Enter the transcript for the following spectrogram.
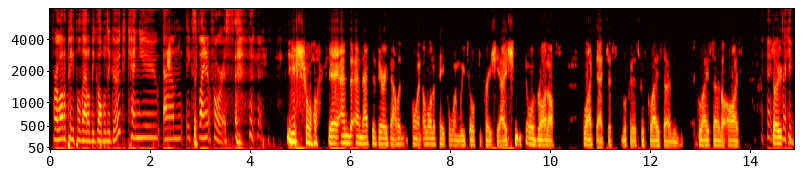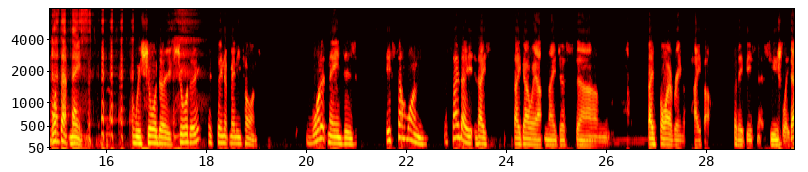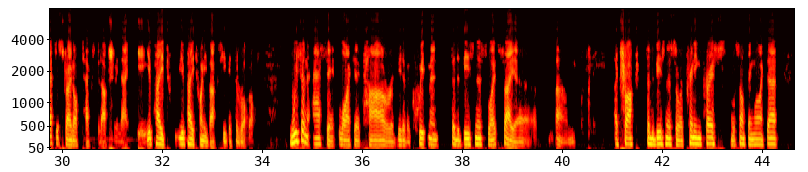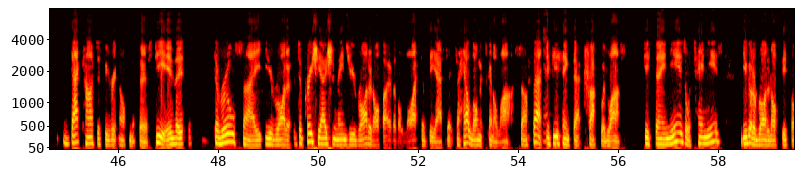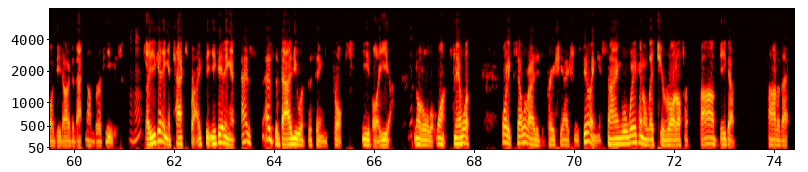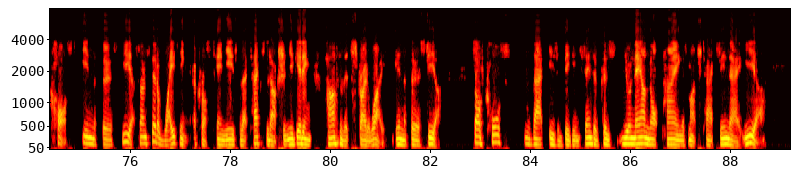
for a lot of people, that'll be gobbledygook. Can you um, explain it for us? Yeah, sure. Yeah, and and that's a very valid point. A lot of people, when we talk depreciation or write-offs like that, just look at us with glazed over glazed over eyes. So what that, that means, we sure do, sure do. We've seen it many times. What it means is, if someone, say they they they go out and they just um, they buy a ream of paper for their business. Usually, that's a straight off tax deduction in that year. You pay you pay twenty bucks, you get the write off with an asset like a car or a bit of equipment for the business, like say a, um, a truck for the business or a printing press or something like that, that can't just be written off in the first year. The, the rules say you write it, depreciation means you write it off over the life of the asset, so how long it's going to last. So if that, yeah. if you think that truck would last 15 years or 10 years, you've got to write it off bit by bit over that number of years. Mm-hmm. So you're getting a tax break, but you're getting it as as the value of the thing drops year by year, yep. not all at once. Now, what what accelerated depreciation is doing is saying, well, we're going to let you write off a far bigger part of that cost in the first year. So instead of waiting across 10 years for that tax deduction, you're getting half of it straight away in the first year. So, of course, that is a big incentive because you're now not paying as much tax in that year.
